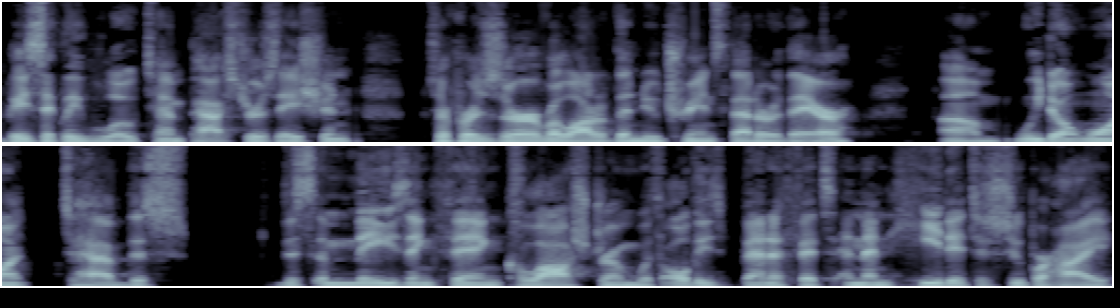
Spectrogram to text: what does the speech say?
basically low temp pasteurization to preserve a lot of the nutrients that are there. Um, we don't want to have this this amazing thing, colostrum, with all these benefits, and then heat it to super high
